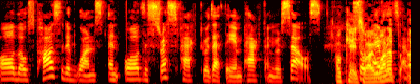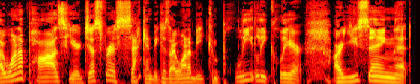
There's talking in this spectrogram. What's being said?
all those positive ones and all the stress factor that they impact on your cells. Okay, so, so I want to I want to pause here just for a second because I want to be completely clear. Are you saying that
